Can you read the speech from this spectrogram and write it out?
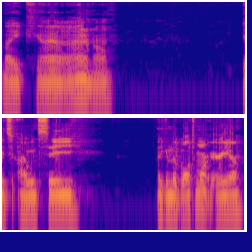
like uh, I don't know. It's I would say like in the Baltimore area,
